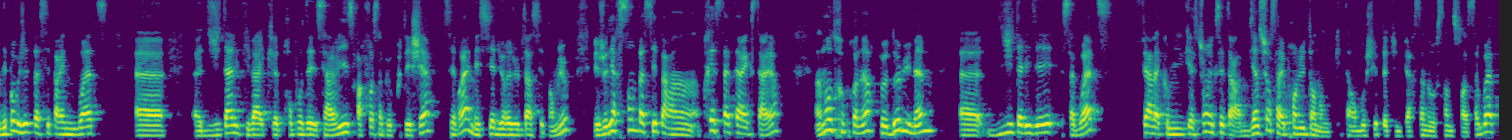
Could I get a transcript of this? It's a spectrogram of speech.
on n'est pas obligé de passer par une boîte euh, euh, digitale qui va, qui va te proposer des services. Parfois, ça peut coûter cher, c'est vrai, mais s'il y a du résultat, c'est tant mieux. Mais je veux dire, sans passer par un prestataire extérieur, un entrepreneur peut de lui-même euh, digitaliser sa boîte faire la communication, etc. Bien sûr, ça va prendre du temps, donc quitte à embaucher peut-être une personne au sein de sa boîte.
